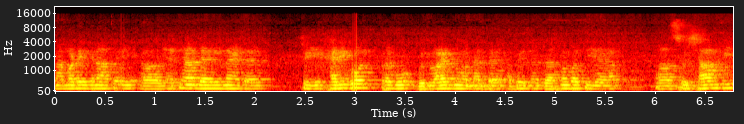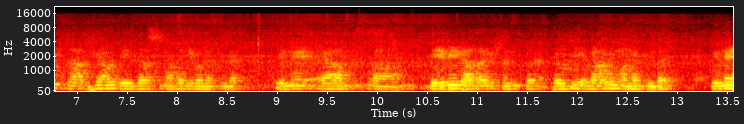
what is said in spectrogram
നമ്മുടെ ഇതിനകത്ത് യജ്ഞാദേവനായിട്ട് ശ്രീ ഹരിഗോൻ പ്രഭു ഗുരുവായൂരിൽ വന്നിട്ട് അതിന് ധർമ്മപതിയായ ആ, സുശാന്തി രാധികാവ് ദേവിദാസ് മഹരി വന്നിട്ടുണ്ട്. പിന്നെ ബേബി രാധാകൃഷ്ണൻ പ്രവൃത്തി എല്ലാവരും വന്നിട്ടുണ്ട്. പിന്നെ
